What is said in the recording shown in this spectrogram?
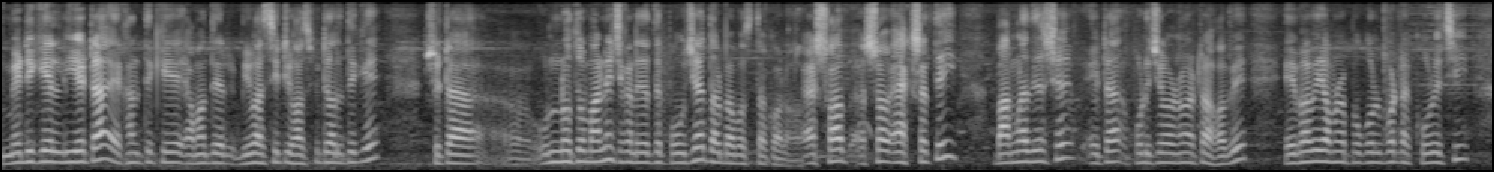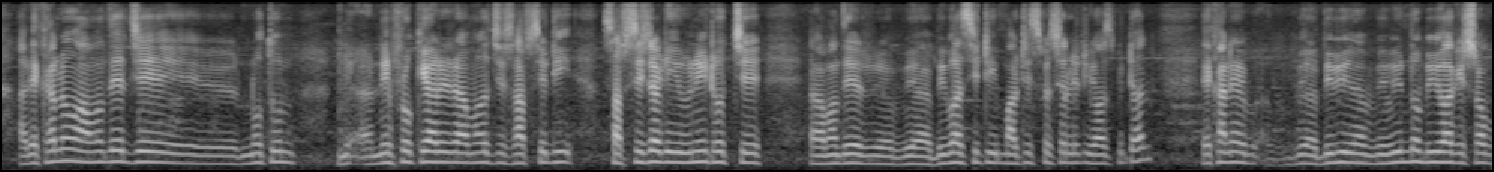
মেডিকেল ইয়েটা এখান থেকে আমাদের বিভার্সিটি হসপিটাল থেকে সেটা উন্নত মানে সেখানে যাতে পৌঁছায় তার ব্যবস্থা করা হয়। সব সব একসাথেই বাংলাদেশে এটা পরিচালনাটা হবে। এভাবেই আমরা প্রকল্পটা করেছি। আর এখানেও আমাদের যে নতুন নেফ্রো কেয়ারের আমার যে সাবসিডি সাবসিডারি ইউনিট হচ্ছে, আমাদের বিভার্সিটি মাল্টি স্পেশালিটি হসপিটাল এখানে বিভিন্ন বিভাগের সব,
